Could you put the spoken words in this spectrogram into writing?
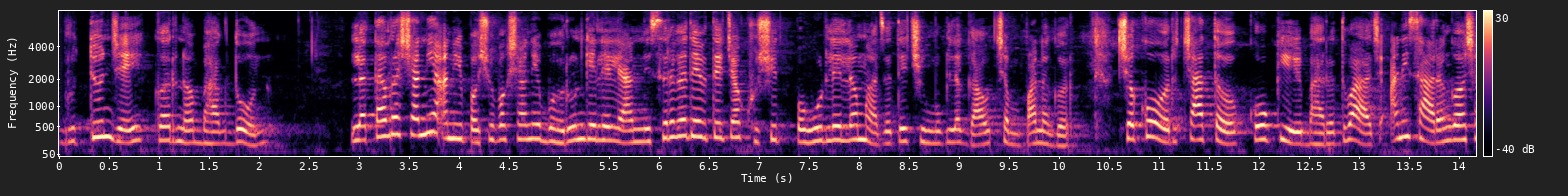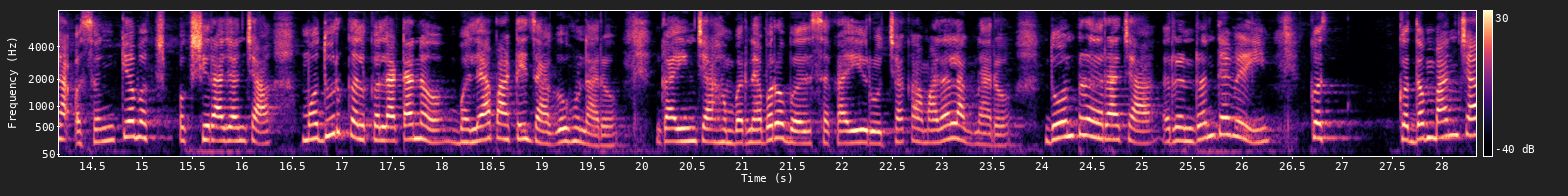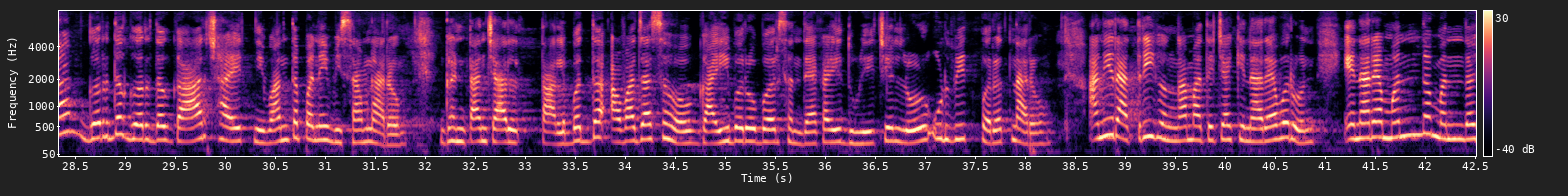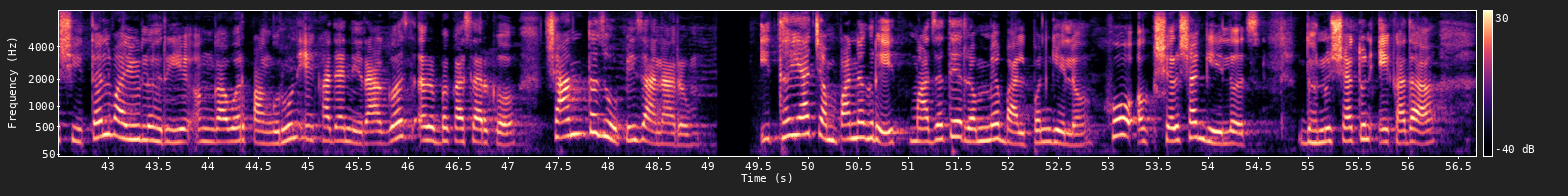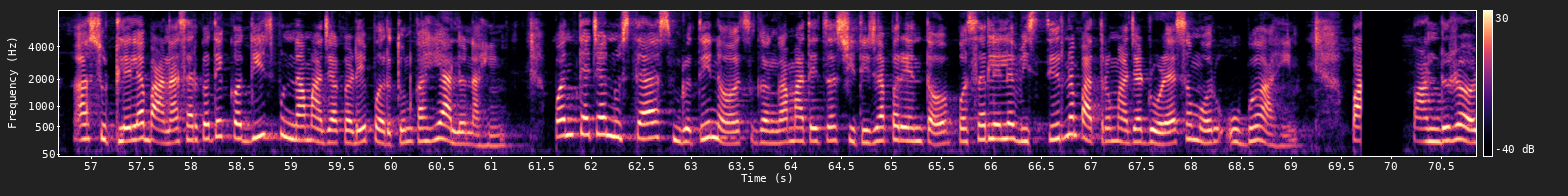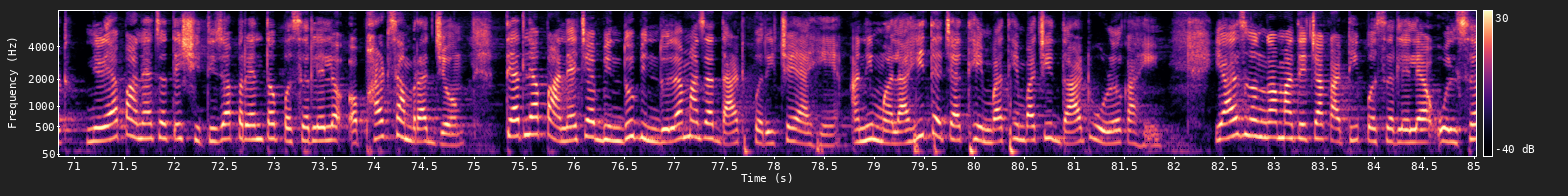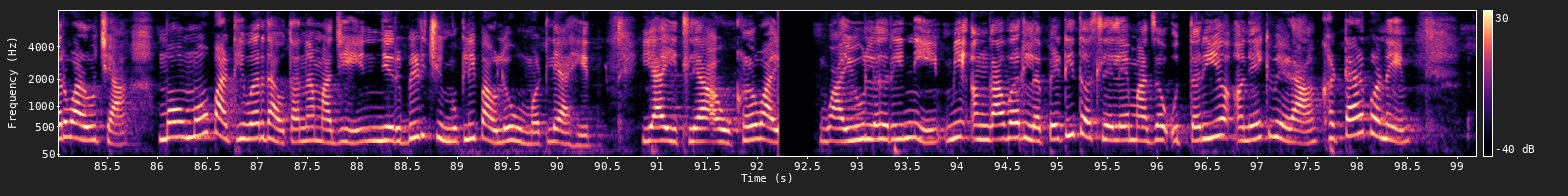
मृत्युंजय कर्ण भाग दोन. लतावृक्षांनी आणि पशुपक्ष्यांनी भरून गेलेल्या निसर्गदेवतेच्या खुशीत पहुडलेलं माझं ते चिमुकलं गाव चंपानगर. चकोर चातक कोकीळ भारद्वाज आणि सारंग अशा असंख्य पक्ष पक्षीराजांच्या मधुर कलकलाटानं भल्या पाटे जागं होणारं. गायींच्या हंबरण्याबरोबर सकाळी रोजच्या कामाला लागणारं. दोन प्रहराच्या रणरणत्यावेळी कस कदंबांच्या गर्द गर्द गार छायेत निवांतपणे विसावणारं घंटांच्या तालबद्ध आवाजासह गायीबरोबर संध्याकाळी धुळीचे लोळ उडवीत परतणारं आणि रात्री गंगामातेच्या किनाऱ्यावरून येणाऱ्या मंद मंद शीतल वायुलहरी अंगावर पांघरून एखाद्या निरागस अर्भकासारखं शांत झोपी जाणारं. इथं या चंपानगरीत माझं ते रम्य बालपण गेलं. हो अक्षरशः गेलंच. धनुष्यातून एखादा सुटलेल्या बाणासारखं ते कधीच पुन्हा माझ्याकडे परतून काही आलं नाही. पण त्याच्या नुसत्या स्मृतीनंच गंगामातेचं क्षितिजापर्यंत पसरलेलं विस्तीर्ण पात्र माझ्या डोळ्यासमोर उभं आहे. पा पांढरट निळ्या पाण्याचं ते क्षितिजापर्यंत पसरलेलं अफाट साम्राज्य त्यातल्या पाण्याच्या बिंदू बिंदूला माझा दाट परिचय आहे आणि मलाही त्याच्या थेंबाथेंबाची दाट ओळख आहे. याच गंगामातेच्या काठी पसरलेल्या ओलसर वाळूच्या मऊ पाठीवर धावताना माझी निर्बीड चिमुकली पावलं उमटली आहेत. या इथल्या अवखळ वायू वायुलहरींनी मी अंगावर लपेटीत असलेले माझं उत्तरीय अनेक वेळा खट्टाळपणे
